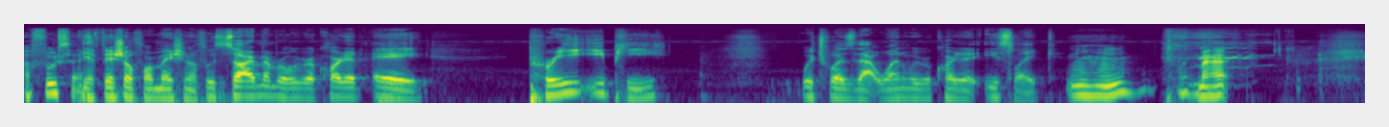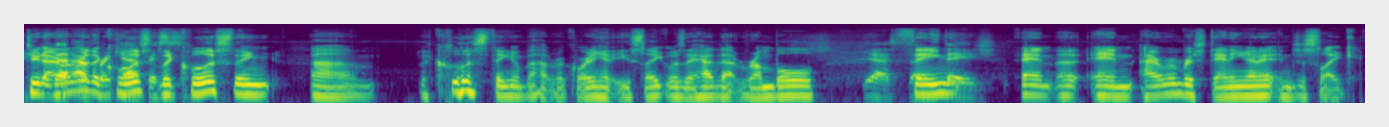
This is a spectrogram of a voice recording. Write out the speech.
a Fuse. The official formation of Food. So I remember we recorded a pre EP, which was that one we recorded at East Lake. Mm-hmm. With Matt. Dude, I remember the coolest Campus. the coolest thing um the coolest thing about recording at East Lake was they had that rumble Yes, thing that stage. and uh, and I remember standing on it and just like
